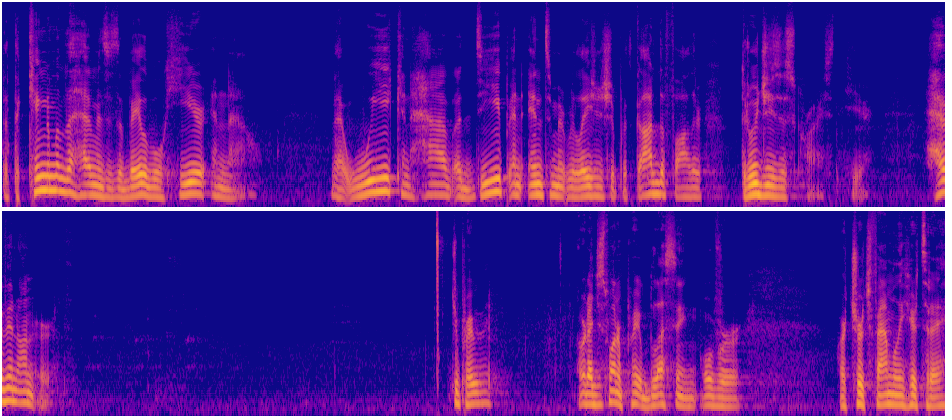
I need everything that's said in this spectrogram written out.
That the kingdom of the heavens is available here and now. That we can have a deep and intimate relationship with God the Father through Jesus Christ here. Heaven on earth. Would you pray with me? Lord, I just want to pray a blessing over our church family here today.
